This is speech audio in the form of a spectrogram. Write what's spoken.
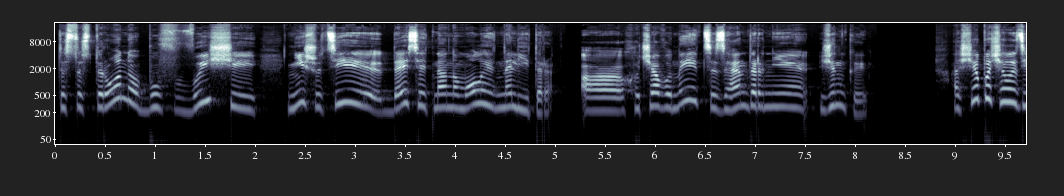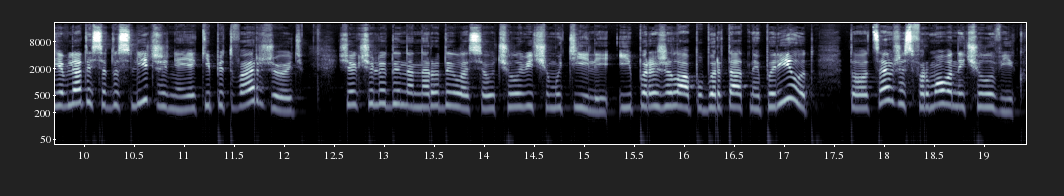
тестостерону був вищий, ніж оці 10 наномолей на літр. А хоча вони це згендерні жінки. А ще почали з'являтися дослідження, які підтверджують, що якщо людина народилася у чоловічому тілі і пережила пубертатний період, то це вже сформований чоловік.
